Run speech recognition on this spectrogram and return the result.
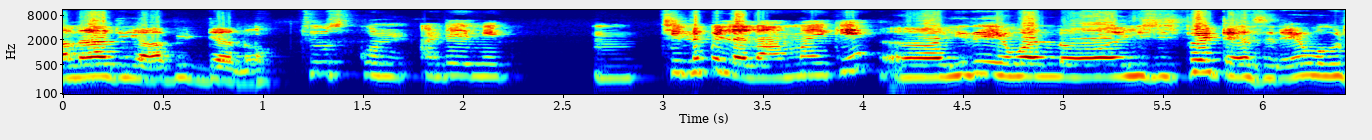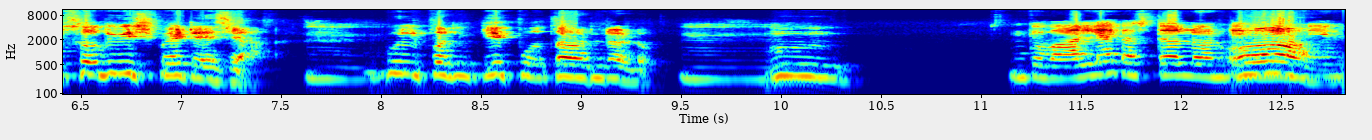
అలాది ఆ బిడ్డను. చూసుకు అంటే మీ ఉమ్, చిన్న పిల్లల అమ్మాయికి? ఇది వాళ్ళు ఇసి పెట్టేసరే ఒకటి చదువు ఇసి పెట్టేసా కూలి పనికి పోతా ఉంటాడు. ఇంకా వాళ్ళే కష్టాల్లో ఆ, నేనేం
